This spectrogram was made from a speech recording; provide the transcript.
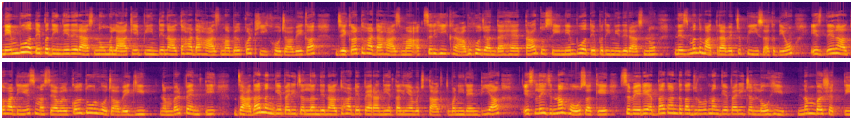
ਨਿੰਬੂ ਅਤੇ ਪੁਦੀਨੇ ਦੇ ਰਸ ਨੂੰ ਮਿਲਾ ਕੇ ਪੀਣ ਦੇ ਨਾਲ ਤੁਹਾਡਾ ਹਾਜ਼ਮਾ ਬਿਲਕੁਲ ਠੀਕ ਹੋ ਜਾਵੇਗਾ। ਜੇਕਰ ਤੁਹਾਡਾ ਹਾਜ਼ਮਾ ਅਕਸਰ ਹੀ ਖਰਾਬ ਹੋ ਜਾਂਦਾ ਹੈ, ਤਾਂ ਤੁਸੀਂ ਨਿੰਬੂ ਅਤੇ ਪੁਦੀਨੇ ਦੇ ਰਸ ਨੂੰ ਨਿਯਮਤ ਮਾਤਰਾ ਵਿੱਚ ਪੀ ਸਕਦੇ ਹੋ। ਇਸ ਦੇ ਨਾਲ ਤੁਹਾਡੀ ਇਹ ਸਮੱਸਿਆ ਬਿਲਕੁਲ ਦੂਰ ਹੋ ਜਾਵੇਗੀ। ਨੰਬਰ 35 ਜ਼ਿਆਦਾ ਨੰਗੇ ਪੈਰੀ ਚੱਲਣ ਦੇ ਨਾਲ ਤੁਹਾਡੇ ਪੈਰਾਂ ਦੀਆਂ ਤਲੀਆਂ ਵਿੱਚ ਤਾਕਤ ਬਣੀ ਰਹਿੰਦੀ ਆ। ਇਸ ਲਈ ਜਿੰਨਾ ਹੋ ਸਕੇ ਸਵੇਰੇ ਅੱਧਾ ਘੰਟਾ ਤਾਂ ਜ਼ਰੂਰ ਨੰਗੇ ਪੈਰੀ ਚੱਲੋ ਹੀ। ਨੰਬਰ 36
